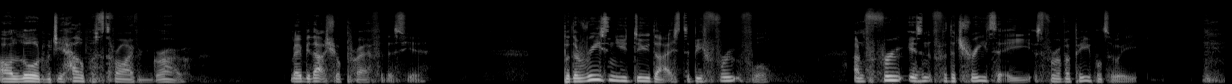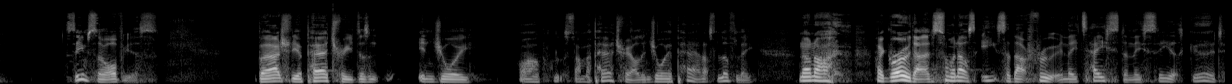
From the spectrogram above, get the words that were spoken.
Oh Lord, would you help us thrive and grow? Maybe that's your prayer for this year. But the reason you do that is to be fruitful. And fruit isn't for the tree to eat, it's for other people to eat. Seems so obvious. But actually, a pear tree doesn't enjoy, oh, I'm a pear tree, I'll enjoy a pear, that's lovely. No, no, I grow that and someone else eats of that fruit and they taste and they see it's good.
